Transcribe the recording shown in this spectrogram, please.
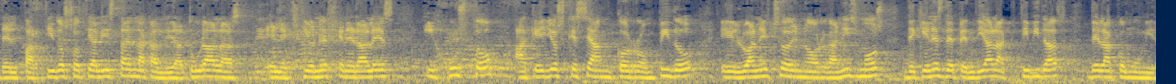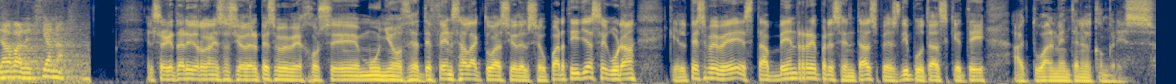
del Partido Socialista en la candidatura a las elecciones generales y justo aquellos que se han corrompido eh, lo han hecho en organismos de quienes dependía la actividad de la comunidad valenciana. El secretari d'Organització del PSPB, José Muñoz, defensa l'actuació del seu partit i assegura que el PSPB està ben representat pels diputats que té actualment en el Congrés.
